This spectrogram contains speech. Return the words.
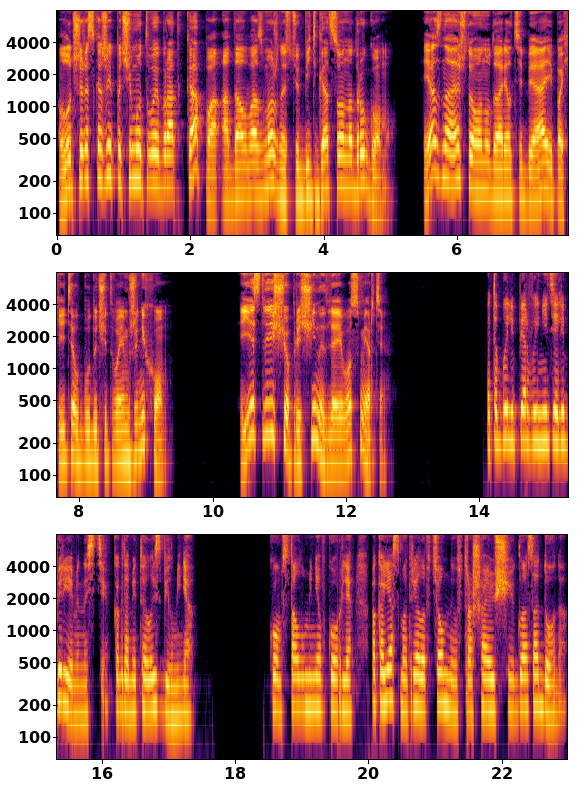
Лучше расскажи, почему твой брат Капа отдал возможность убить Гацона другому. Я знаю, что он ударил тебя и похитил, будучи твоим женихом. Есть ли еще причины для его смерти? Это были первые недели беременности, когда Метелло избил меня. Ком встал у меня в горле, пока я смотрела в темные устрашающие глаза Дона.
